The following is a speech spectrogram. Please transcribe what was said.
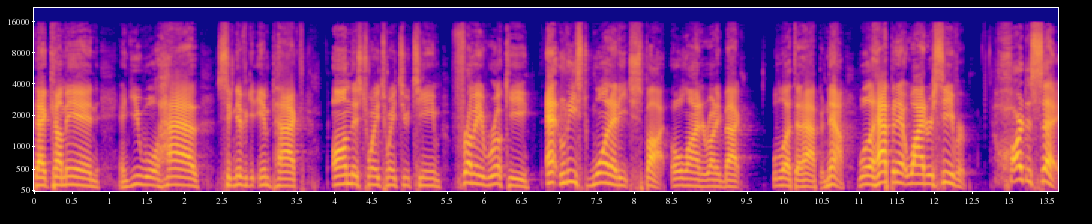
that come in, and you will have significant impact on this 2022 team from a rookie, at least one at each spot, O line and running back. We'll let that happen. Now, will it happen at wide receiver? Hard to say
